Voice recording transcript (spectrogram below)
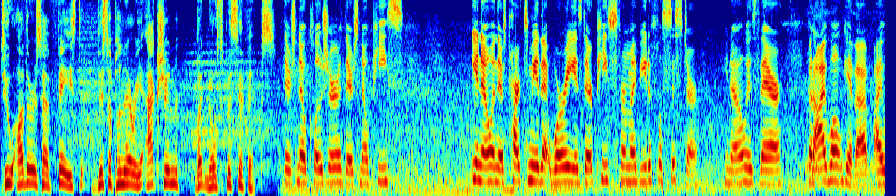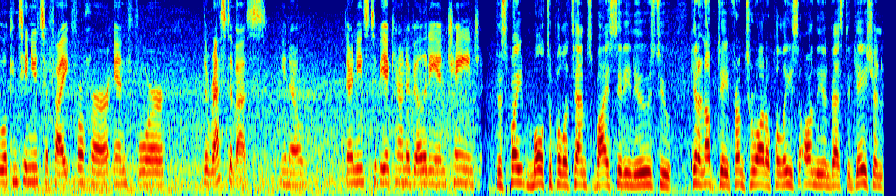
Two others have faced disciplinary action, but no specifics. There's no closure, there's no peace. You know, and there's parts of me that worry is there peace for my beautiful sister? You know, is there? But I won't give up. I will continue to fight for her and for the rest of us. You know, there needs to be accountability and change. Despite multiple attempts by City News to get an update from Toronto police on the investigation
